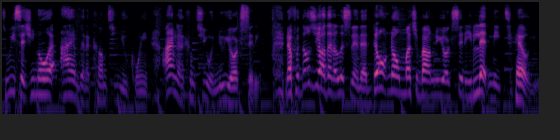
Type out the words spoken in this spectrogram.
So he says, you know what? I am going to come to you, queen. I'm going to come to you in New York City. Now, for those of y'all that are listening that don't know much about New York City, let me tell you.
